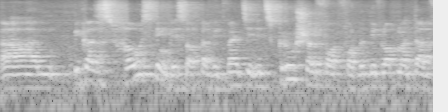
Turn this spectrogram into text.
Um, because hosting this sort of events, it's crucial for, for the development of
